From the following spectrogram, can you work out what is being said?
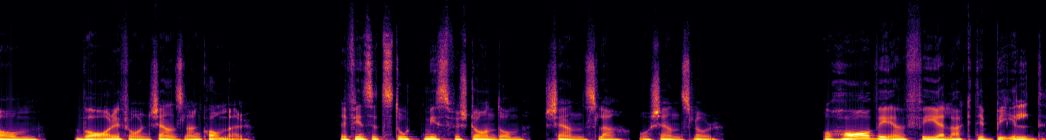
om varifrån känslan kommer. Det finns ett stort missförstånd om känsla och känslor. Och har vi en felaktig bild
